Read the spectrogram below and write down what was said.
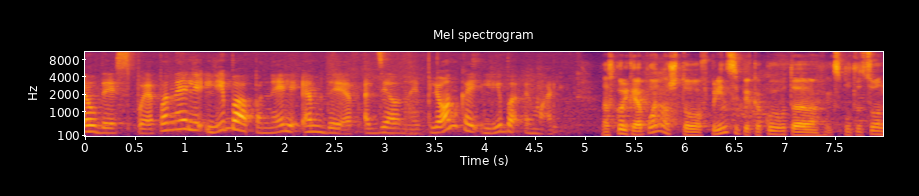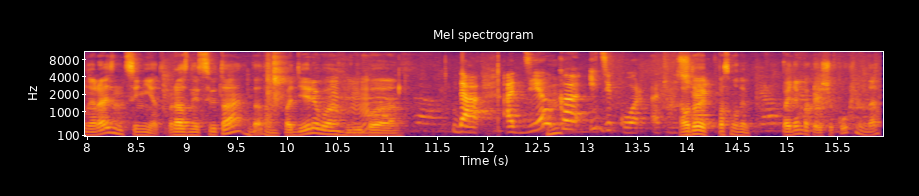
ЛДСП панели, либо панели МДФ, отделанные пленкой, либо эмалью. Насколько я понял, что в принципе какого-то эксплуатационной разницы нет. Разные цвета, да, там по дерево, либо. Да, отделка и декор отличаются. А вот давай посмотрим. Пойдем пока еще кухню, да?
